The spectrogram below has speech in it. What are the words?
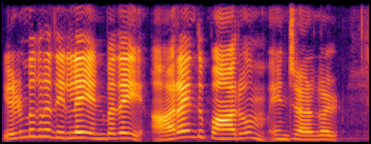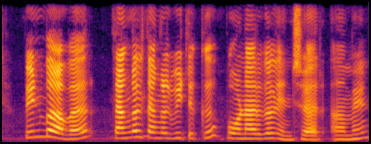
எழும்புகிறதில்லை என்பதை ஆராய்ந்து பாரும் என்றார்கள். பின்பு அவர் தங்கள் தங்கள் வீட்டுக்கு போனார்கள் என்றார். ஆமென்.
